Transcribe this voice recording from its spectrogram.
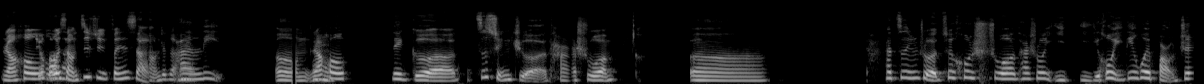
然后我想继续分享这个案例。嗯，然后那个咨询者他说。嗯，他咨询者最后说：“他说以以后一定会保证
